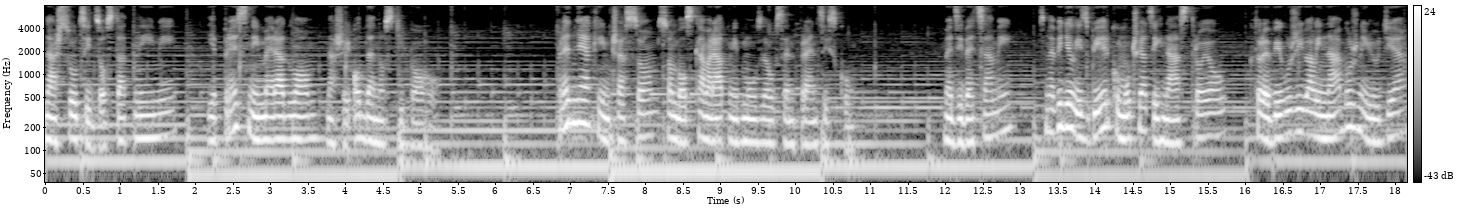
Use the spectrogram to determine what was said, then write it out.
Náš súcit s ostatnými je presným meradlom našej oddanosti Bohu. Pred nejakým časom som bol s kamarátmi v múzeu v San Francisku. Medzi vecami sme videli zbierku mučiacich nástrojov, ktoré využívali nábožní ľudia,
